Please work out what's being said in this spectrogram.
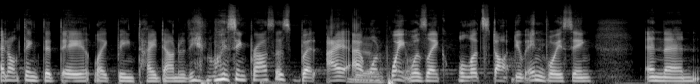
I don't think that they like being tied down to the invoicing process, but I at one point was like, well, let's not do invoicing. And then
